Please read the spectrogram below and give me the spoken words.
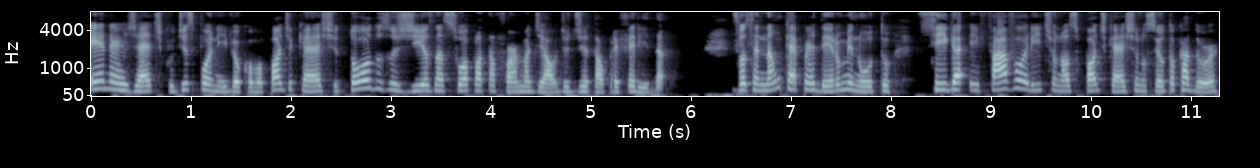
energético disponível como podcast todos os dias na sua plataforma de áudio digital preferida. Se você não quer perder um minuto, siga e favorite o nosso podcast no seu tocador,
